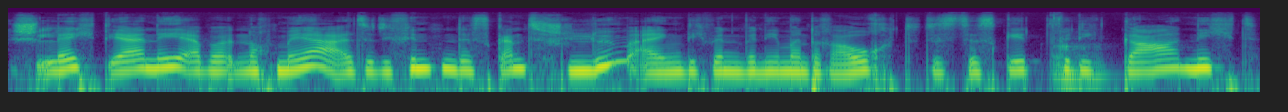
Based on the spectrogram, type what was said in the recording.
schlecht, ja, nee, aber noch mehr. Also die finden das ganz schlimm eigentlich, wenn, wenn jemand raucht. Das, das geht für die gar nicht.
